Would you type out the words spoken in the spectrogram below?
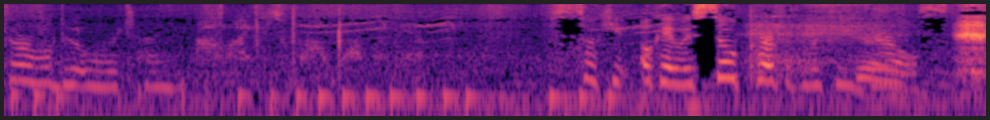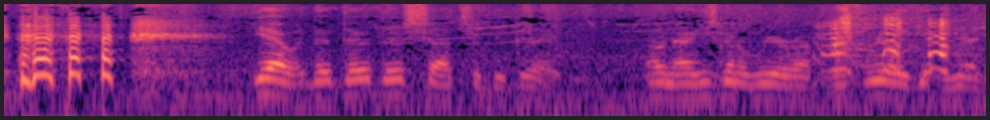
Thor will do it one more time. Oh, I just want one with him. So cute. Okay, it was so perfect with you Yeah. girls. Yeah, th- th- those shots would be great. Oh, now he's going to rear up. He's really getting ready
